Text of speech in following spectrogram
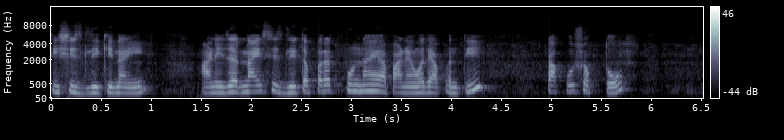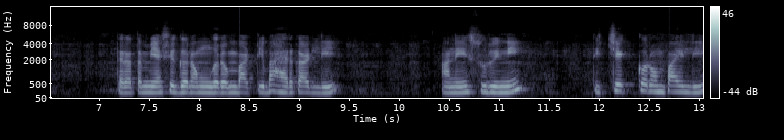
ती शिजली की नाही. आणि जर नाही शिजली तर परत पुन्हा ह्या पाण्यामध्ये आपण ती टाकू शकतो. तर आता मी अशी गरम गरम बाटी बाहेर काढली. आणि सुरीनी ती चेक करून पाहिली.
